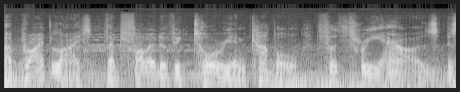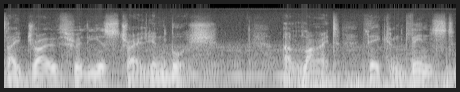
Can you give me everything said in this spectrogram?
A bright light that followed a Victorian couple for three hours as they drove through the Australian bush. A light they're convinced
